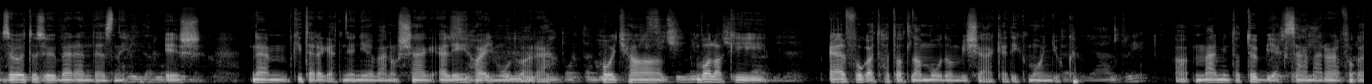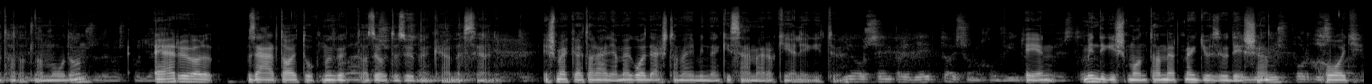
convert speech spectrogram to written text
az öltözőben rendezni, és nem kiteregetni a nyilvánosság elé, ha egy mód van rá. Hogyha valaki elfogadhatatlan módon viselkedik, mondjuk, mármint a többiek számára elfogadhatatlan módon, erről zárt ajtók mögött az öltözőben kell beszélni és meg kell találni a megoldást, amely mindenki számára kielégítő. Én mindig is mondtam, mert meggyőződésem, hogy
